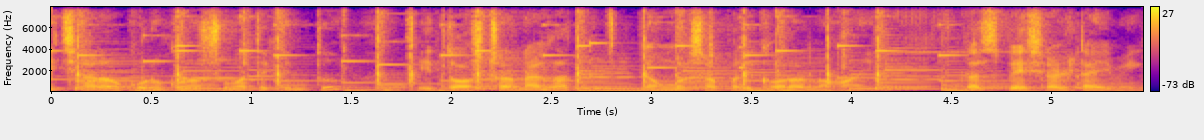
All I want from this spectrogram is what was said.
এছাড়াও কোনো কোনো সময়তে কিন্তু এই দশটা নাগাদ জঙ্গল সাফারি করানো হয়। ওটা স্পেশাল টাইমিং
